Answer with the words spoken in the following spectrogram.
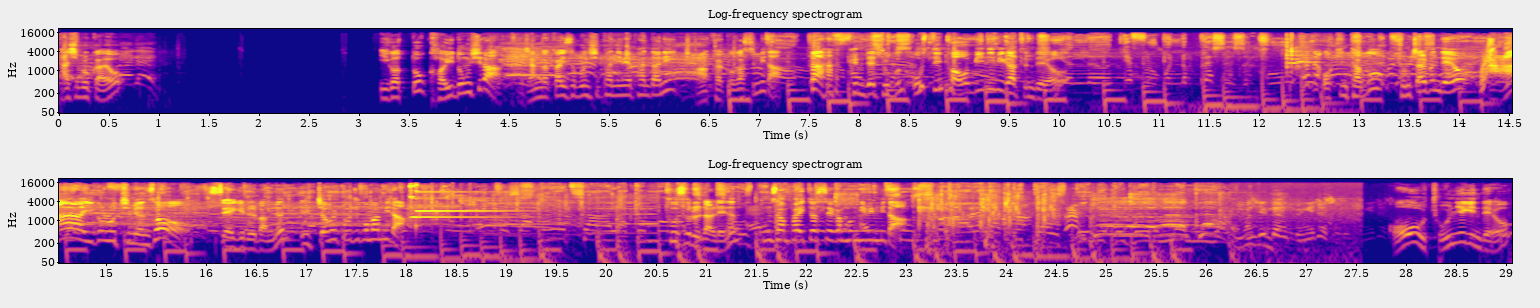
다시 볼까요? 이것도 거의 동시라 가장 가까이서 본 심판님의 판단이 정확할 것 같습니다. 하, 근데 두 분 오스틴 파워 미니미 같은데요. 먹힌 타구 좀 짧은데요. 아 이걸 놓치면서 쐐기를 박는 1점을 또 주고 맙니다. 투수를 달래는 풍산 파이터스의 감독님입니다. 오 좋은 얘기인데요.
